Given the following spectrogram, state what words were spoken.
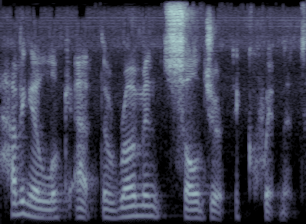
having a look at the Roman soldier equipment.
